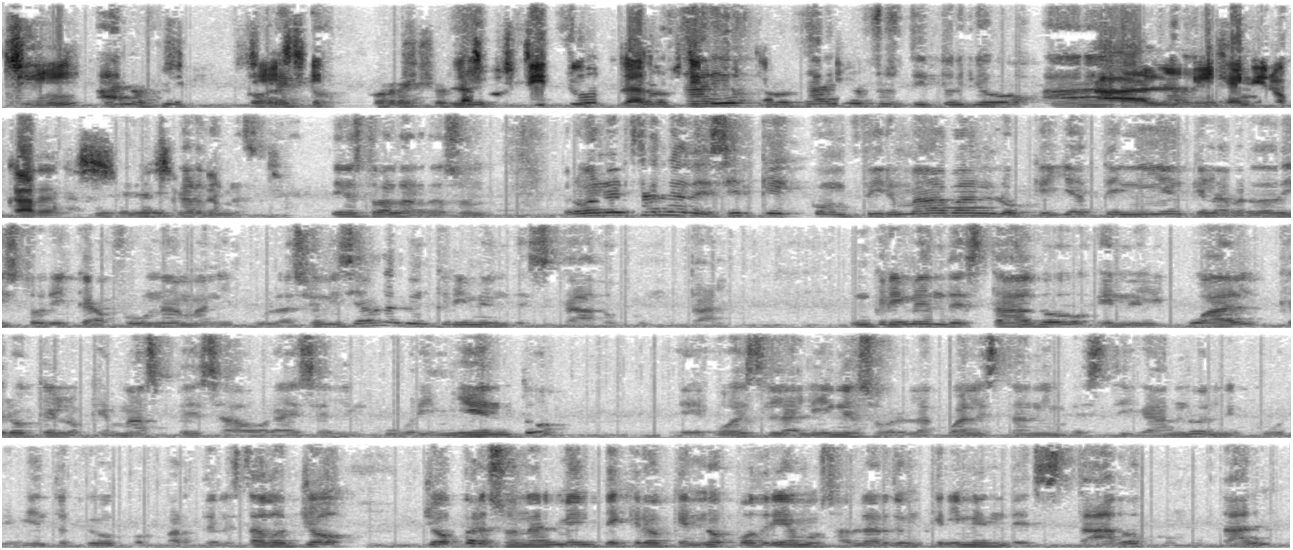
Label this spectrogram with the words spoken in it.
Sí. Ah, no, sí. Correcto, correcto. La sustitu- Rosario, sustituta. Rosario sustituyó a al Cárdenas, ingeniero Cárdenas. ingeniero Cárdenas. Tienes toda la razón. Pero bueno, él sale a decir que confirmaban lo que ya tenían, que la verdad histórica fue una manipulación y se habla de un crimen de Estado como tal. Un crimen de Estado en el cual creo que lo que más pesa ahora es el encubrimiento eh, o es la línea sobre la cual están investigando, el encubrimiento que hubo por parte del Estado. Yo, yo personalmente creo que no podríamos hablar de un crimen de Estado como tal.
